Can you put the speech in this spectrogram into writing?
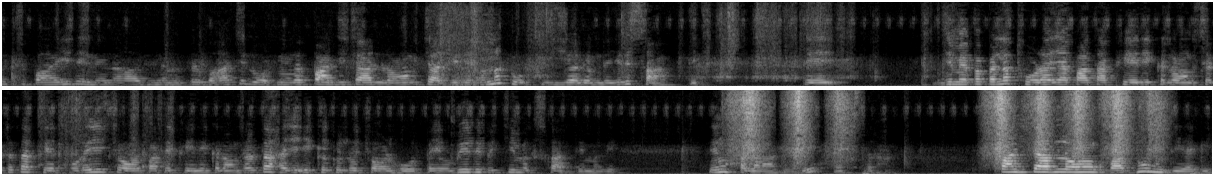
ਇੱਥੇ ਪਾ ਹੀ ਦਿੰਦੇ ਨਾਲ ਦੀ ਨਾਲ, ਫਿਰ ਬਾਅਦ ਚ ਲੋਟ ਨਹੀਂ ਪੰਜ ਚਾਰ ਲੌਂਗ ਚੱਜ ਦੇ ਹਨ ਨਾ, ਟੋਪੀ ਜਿਹੇ ਵਾਲੇ ਹੁੰਦੇ ਜਿਹੜੇ ਸਾਫ਼ ਤੇ। ਤੇ ਜਿਵੇਂ ਆਪਾਂ ਪਹਿਲਾਂ ਥੋੜਾ ਜਿਹਾ ਪਾਤਾ, ਫਿਰ ਇੱਕ ਲੌਂਗ ਸਿੱਟਤਾ ਫਿਰ ਥੋੜੇ ਜਿਹੇ ਚੌਲ ਪਾਤੇ, ਫਿਰ ਇੱਕ ਲੌਂਗ ਸਿੱਟਤਾ ਹਜੇ 1 ਕਿਲੋ ਚੌਲ ਹੋਰ ਪਏ, ਉਹ ਵੀ ਇਹਦੇ ਵਿੱਚ ਹੀ ਮਿਕਸ ਕਰ ਦੇਵਾਂਗੇ। ਇਹਨੂੰ ਹਿਲਾ ਦੇਗੇ ਇਸ ਤਰ੍ਹਾਂ। ਪੰਜ ਚਾਰ ਲੌਂਗ ਵਾਧੂ ਹੁੰਦੇ ਹੈਗੇ,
